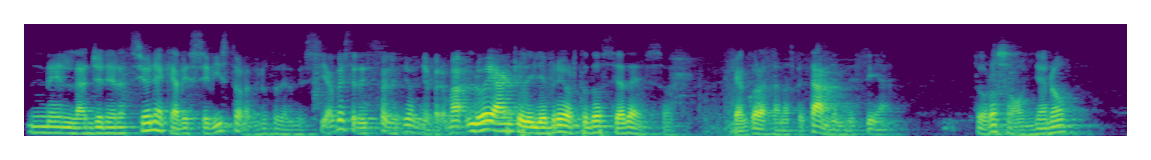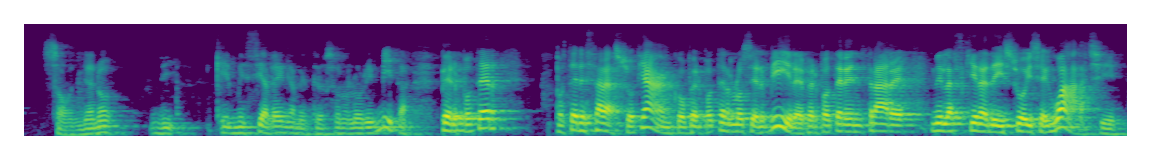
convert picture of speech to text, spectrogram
nella generazione che avesse visto la venuta del Messia. Questo è il sogno di ogni ebreo, ma lo è anche degli ebrei ortodossi adesso, che ancora stanno aspettando il Messia. Loro sognano, sognano di, che il Messia venga mentre sono loro in vita, per poter, poter stare al suo fianco, per poterlo servire, per poter entrare nella schiera dei suoi seguaci,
